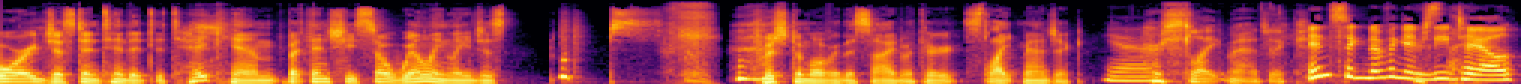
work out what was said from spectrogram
Or just intended to take him, but then she so willingly just oops, pushed him over the side with her slight magic. Yeah. Her slight magic. Insignificant detail.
